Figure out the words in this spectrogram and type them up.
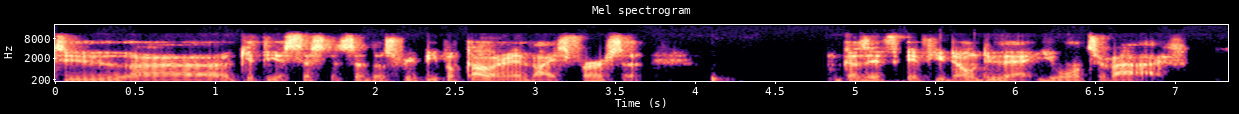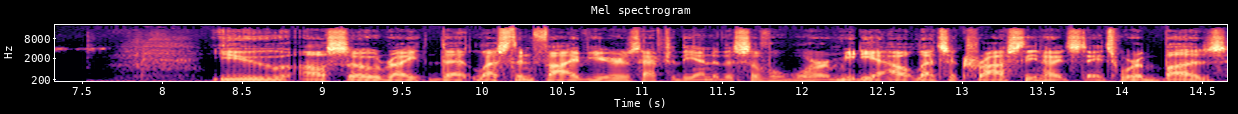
to uh, get the assistance of those free people of color, and vice versa because if if you don't do that, you won't survive. You also write that less than five years after the end of the Civil War, media outlets across the United States were abuzz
